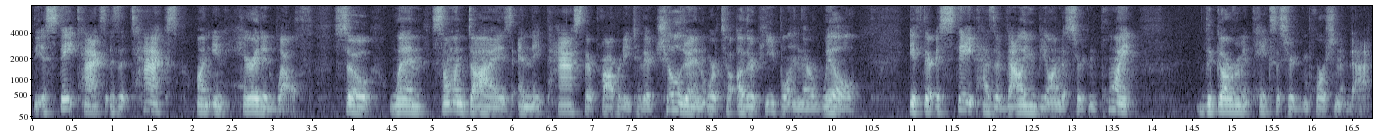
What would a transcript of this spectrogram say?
The estate tax is a tax on inherited wealth. So when someone dies and they pass their property to their children or to other people in their will, if their estate has a value beyond a certain point, the government takes a certain portion of that.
